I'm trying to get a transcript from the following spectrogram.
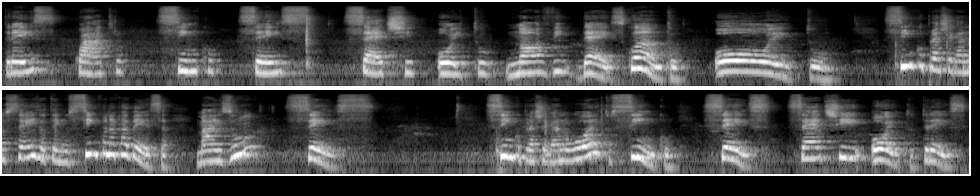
3, 4, 5, 6, 7, 8, 9, 10. Quanto? 8. 5 para chegar no 6, eu tenho 5 na cabeça. Mais um, 6. 5 para chegar no 8, 5. 6, 7, 8, 3.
